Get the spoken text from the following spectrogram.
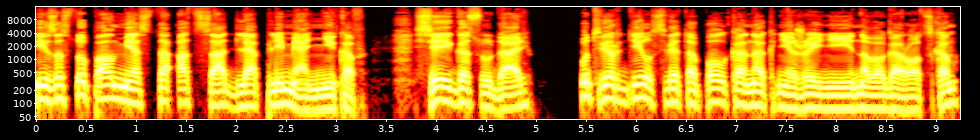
и заступал место отца для племянников. Сей государь утвердил святополка на княжении Новогородском,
